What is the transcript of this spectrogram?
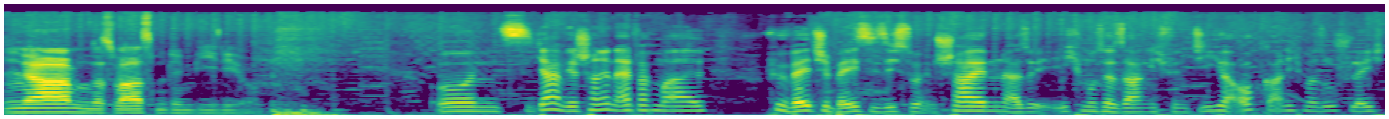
ich. Ja, das war's mit dem Video. Und ja, wir schauen dann einfach mal, für welche Base sie sich so entscheiden. Also ich muss ja sagen, ich finde die hier auch gar nicht mal so schlecht.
